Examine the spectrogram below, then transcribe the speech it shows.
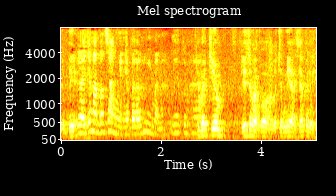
Gede. Gue aja nonton sangin, ya lagu gimana? Ya Tuhan. Coba cium. Dia cium aku, aku cium dia. Siapa nih?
